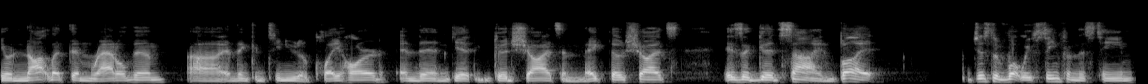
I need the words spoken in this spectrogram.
you know not let them rattle them uh, and then continue to play hard and then get good shots and make those shots is a good sign. But just of what we've seen from this team,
